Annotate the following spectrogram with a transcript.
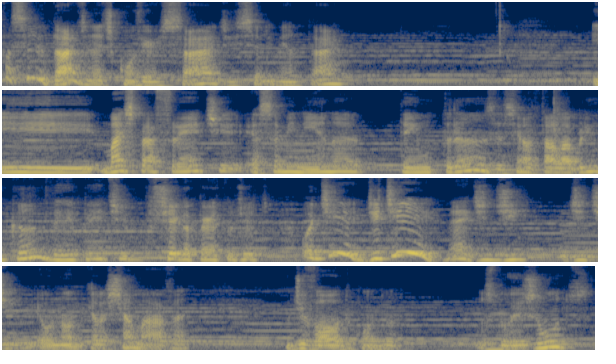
facilidade né, de conversar, de se alimentar. E mais para frente, essa menina tem um transe, assim, ela tá lá brincando, de repente chega perto de Ô Didi, Didi, né? Didi, Didi é o nome que ela chamava o Divaldo quando os dois juntos.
